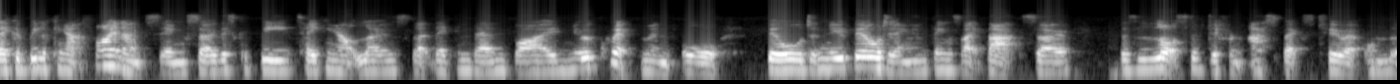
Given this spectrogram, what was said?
they could be looking at financing. So this could be taking out loans that they can then buy new equipment or build a new building and things like that. So there's lots of different aspects to it on the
